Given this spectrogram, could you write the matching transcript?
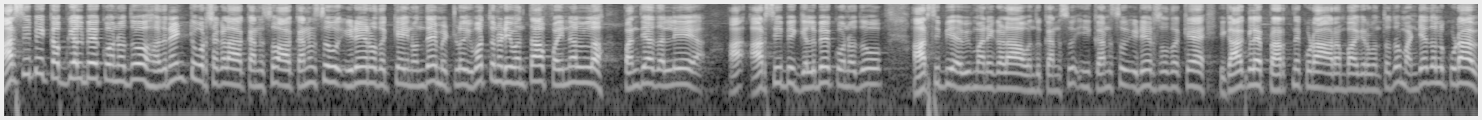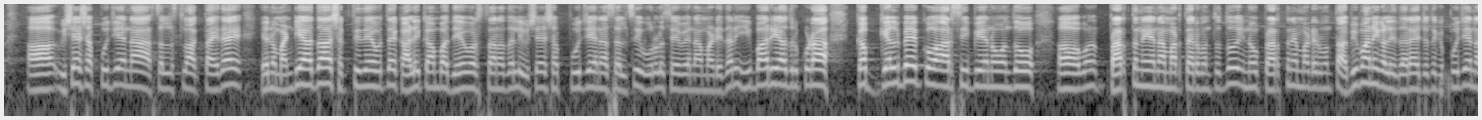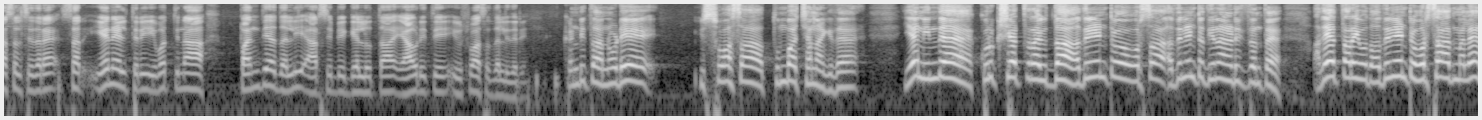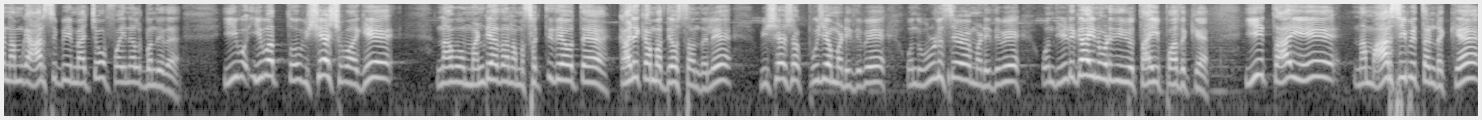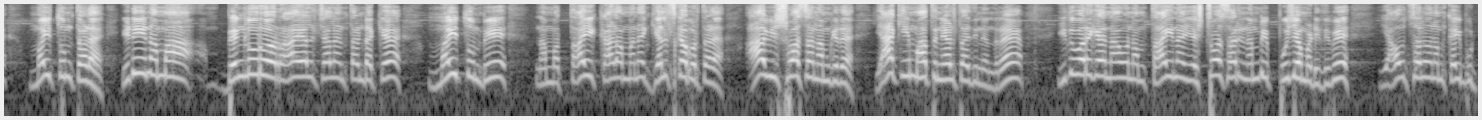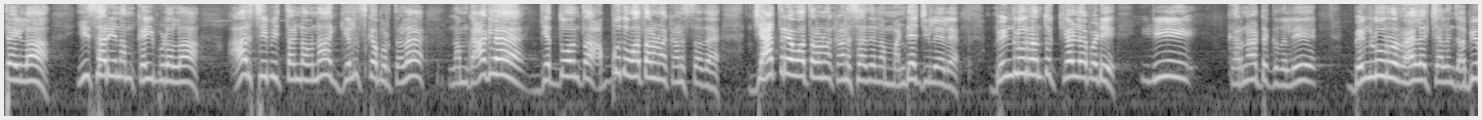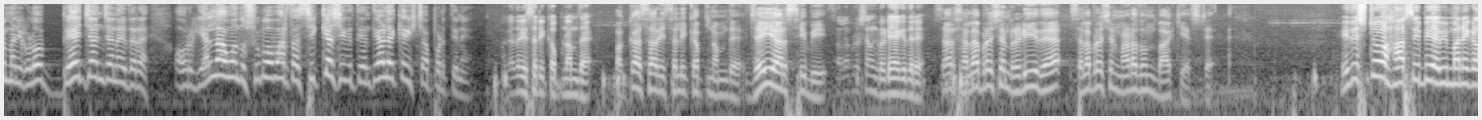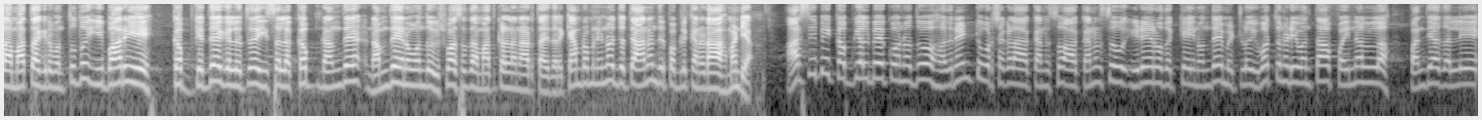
R C B cup ಗೆಲ್ಲಬೇಕು ಅನ್ನೋದು ಹದಿನೆಂಟು ವರ್ಷಗಳ ಕನಸು. ಆ ಕನಸು ಈಡೇರೋದಕ್ಕೆ ಇನ್ನೊಂದೇ ಮೆಟ್ಲು ಇವತ್ತು ನಡೆಯುವಂಥ ಫೈನಲ್ ಪಂದ್ಯದಲ್ಲಿ ಆರ್ ಸಿ ಬಿ ಗೆಲ್ಲಬೇಕು ಅನ್ನೋದು ಆರ್ ಸಿ ಬಿ ಅಭಿಮಾನಿಗಳ ಒಂದು ಕನಸು. ಈ ಕನಸು ಈಡೇರಿಸೋದಕ್ಕೆ ಈಗಾಗಲೇ ಪ್ರಾರ್ಥನೆ ಕೂಡ ಆರಂಭ ಆಗಿರುವಂಥದ್ದು. ಮಂಡ್ಯದಲ್ಲೂ ಕೂಡ ವಿಶೇಷ ಪೂಜೆಯನ್ನು ಸಲ್ಲಿಸಲಾಗ್ತಾ ಇದೆ. ಏನು ಮಂಡ್ಯದ ಶಕ್ತಿ ದೇವತೆ ಕಾಳಿಕಾಂಬ ದೇವಸ್ಥಾನದಲ್ಲಿ ವಿಶೇಷ ಪೂಜೆಯನ್ನು ಸಲ್ಲಿಸಿ ಉರುಳು ಸೇವೆಯನ್ನು ಮಾಡಿದ್ದಾರೆ. ಈ ಬಾರಿ ಆದರೂ ಕೂಡ ಕಪ್ ಗೆಲ್ಲಬೇಕು ಆರ್ ಸಿ ಬಿ ಅನ್ನೋ ಒಂದು ಪ್ರಾರ್ಥನೆಯನ್ನು ಮಾಡ್ತಾ ಇರುವಂಥದ್ದು. ಇನ್ನು ಪ್ರಾರ್ಥನೆ ಮಾಡಿರುವಂಥ ಅಭಿಮಾನಿಗಳಿದ್ದಾರೆ, ಜೊತೆಗೆ ಪೂಜೆಯನ್ನು ಸಲ್ಲಿಸಿದ್ದಾರೆ. ಸರ್, ಏನು ಹೇಳ್ತೀರಿ? ಇವತ್ತಿನ ಪಂದ್ಯದಲ್ಲಿ ಆರ್ ಸಿ ಬಿ ಗೆಲ್ಲುತ್ತಾ? ಯಾವ ರೀತಿ ವಿಶ್ವಾಸದಲ್ಲಿದ್ದೀರಿ? ಖಂಡಿತ. ನೋಡಿ ವಿಶ್ವಾಸ ತುಂಬ ಚೆನ್ನಾಗಿದೆ. ಏನು ಹಿಂದೆ ಕುರುಕ್ಷೇತ್ರ ಯುದ್ಧ ಹದಿನೆಂಟು ವರ್ಷ, ಹದಿನೆಂಟು ದಿನ ನಡೀತಂತೆ ಅದೇ ಥರ ಇವತ್ತು ಹದಿನೆಂಟು ವರ್ಷ ಆದಮೇಲೆ ನಮಗೆ R C B match final ಬಂದಿದೆ. ಇವ, ಇವತ್ತು ವಿಶೇಷವಾಗಿ ನಾವು ಮಂಡ್ಯದ ನಮ್ಮ ಶಕ್ತಿ ದೇವತೆ ಕಾಳಿಕಾಂಬ ದೇವಸ್ಥಾನದಲ್ಲಿ ವಿಶೇಷವಾಗಿ ಪೂಜೆ ಮಾಡಿದ್ದೀವಿ, ಒಂದು ಉರುಳು ಸೇವೆ ಮಾಡಿದ್ದೀವಿ, ಒಂದು ಇಡ್ಗಾಯಿ ನೋಡಿದ್ದೀವಿ ತಾಯಿ ಪಾದಕ್ಕೆ. ಈ ತಾಯಿ ನಮ್ಮ ಆರ್ ಸಿ ಬಿ ತಂಡಕ್ಕೆ ಮೈ ತುಂಬ್ತಾಳೆ. ಇಡೀ ನಮ್ಮ ಬೆಂಗಳೂರು ರಾಯಲ್ ಚಾಲೆಂಜ್ ತಂಡಕ್ಕೆ ಮೈ ತುಂಬಿ ನಮ್ಮ ತಾಯಿ ಕಾಳಮ್ಮನೆ ಬರ್ತಾಳೆ. ಆ ವಿಶ್ವಾಸ ನಮಗಿದೆ. ಯಾಕೆ ಈ ಮಾತನ್ನು ಹೇಳ್ತಾ ಇದ್ದೀನಿ ಅಂದರೆ, ಇದುವರೆಗೆ ನಾವು ನಮ್ಮ ತಾಯಿನ ಎಷ್ಟೋ ಸಾರಿ ನಂಬಿ ಪೂಜೆ ಮಾಡಿದ್ದೀವಿ ಯಾವ್ದು ಸಲ ನಮ್ಮ ಕೈ ಬಿಟ್ಟ ಇಲ್ಲ. ಈ ಸಾರಿ ನಮ್ಮ ಕೈ ಬಿಡಲ್ಲ. ಆರ್ ಸಿ ಬಿ ತಂಡವನ್ನು ಬರ್ತಾಳೆ. ನಮಗಾಗಲೇ ಗೆದ್ದು ಅಂತ ಹಬ್ಬದ ವಾತಾವರಣ ಕಾಣಿಸ್ತಾ ಇದೆ. ಜಾತ್ರೆ ವಾತಾವರಣ ಕಾಣಿಸ್ತಾ ಇದೆ ನಮ್ಮ ಮಂಡ್ಯ ಜಿಲ್ಲೆಯಲ್ಲಿ. ಬೆಂಗಳೂರಂತೂ ಕೇಳಲೇಬೇಡಿ. ಇಡೀ ಕರ್ನಾಟಕದಲ್ಲಿ ಬೆಂಗಳೂರು ರಾಯಲ್ ಚಾಲೆಂಜ್ ಅಭಿಮಾನಿಗಳು ಬೇಜಾನ್ ಜನ ಇದ್ದಾರೆ. ಅವ್ರಿಗೆಲ್ಲ ಒಂದು ಶುಭ ವಾರ್ತೆ ಸಿಕ್ಕೇ ಸಿಗುತ್ತೆ ಅಂತ ಹೇಳೋಕ್ಕೆ ಇಷ್ಟಪಡ್ತೀನಿ. ಹಾಗಾದ್ರೆ ಈ ಸರಿ ಕಪ್ ನಮ್ಮದೇ ಪಕ್ಕ ಸರ್ ಈ ಸಲ ಕಪ್ ನಮ್ಮದೇ ಜೈ R C B. Celebration ready ಆಗಿದ್ರೆ ಸರ್ ಸೆಲೆಬ್ರೇಷನ್ ರೆಡಿ ಇದೆ. ಸೆಲೆಬ್ರೇಷನ್ ಮಾಡೋದೊಂದು ಬಾಕಿ ಅಷ್ಟೇ. ಇದಿಷ್ಟು ಆರ್ ಸಿ ಬಿ ಅಭಿಮಾನಿಗಳ ಮಾತಾಗಿರುವಂಥದ್ದು. ಈ ಬಾರಿ ಕಪ್ ಗೆದ್ದೇ ಗೆಲ್ಲುತ್ತೆ. ಈ ಸಲ ಕಪ್ ನಮ್ಮದೇ ನಮ್ಮದೇ ಅನ್ನೋ ಒಂದು ವಿಶ್ವಾಸದ ಮಾತುಗಳನ್ನ ಆಡ್ತಾ ಇದ್ದಾರೆ. ಕ್ಯಾಮ್ರಾಮನ್ ಇನ್ನೊಂದು ಜೊತೆ Anand Republic Kannada Mandya. R C B cup ಗೆಲ್ಲಬೇಕು ಅನ್ನೋದು ಹದಿನೆಂಟು ವರ್ಷಗಳ ಕನಸು. ಆ ಕನಸು ಈಡೇರೋದಕ್ಕೆ ಇನ್ನೊಂದೇ ಮೆಟ್ಲು ಇವತ್ತು ನಡೆಯುವಂಥ ಫೈನಲ್ ಪಂದ್ಯದಲ್ಲಿ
